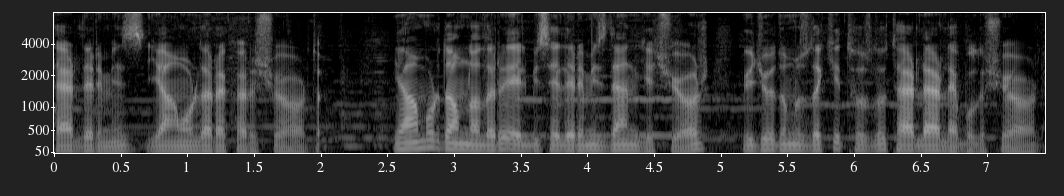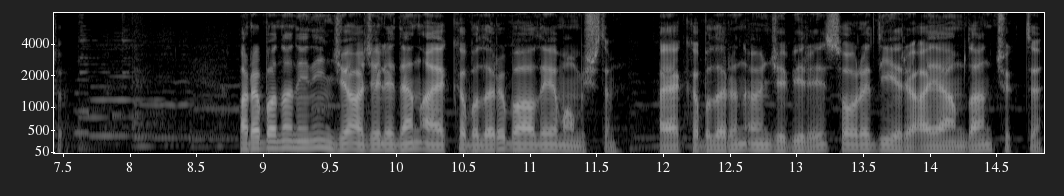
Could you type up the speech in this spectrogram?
Terlerimiz yağmurlara karışıyordu. Yağmur damlaları elbiselerimizden geçiyor, vücudumuzdaki tuzlu terlerle buluşuyordu. Arabadan inince aceleden ayakkabıları bağlayamamıştım. Ayakkabıların önce biri, sonra diğeri ayağımdan çıktı.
